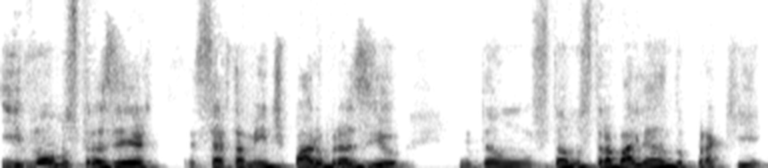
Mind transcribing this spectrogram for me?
e vamos trazer certamente para o Brasil. Então, estamos trabalhando para que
